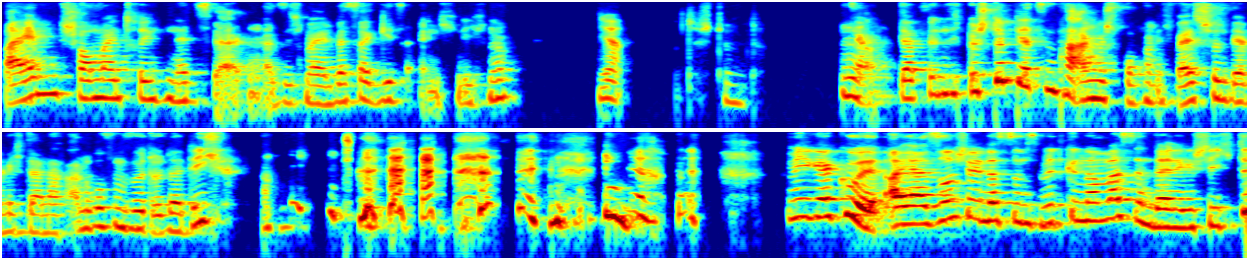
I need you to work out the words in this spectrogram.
beim Schaumwein trinken netzwerken. Also ich meine, besser geht es eigentlich nicht, ne? Ja, das stimmt. Ja, da finden sich bestimmt jetzt ein paar angesprochen. Ich weiß schon, wer mich danach anrufen wird oder dich. ja. Mega cool. Ah ja, so schön, dass du uns mitgenommen hast in deine Geschichte.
